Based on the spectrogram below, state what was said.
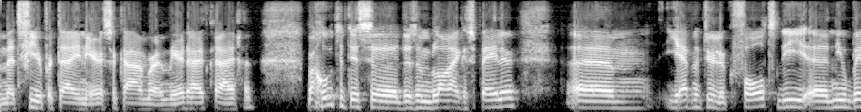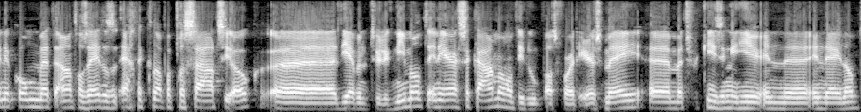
met vier partijen in de Eerste Kamer een meerderheid krijgen. Maar goed, het is dus een belangrijke speler. Um, je hebt natuurlijk Volt die nieuw binnenkomt met een aantal zetels. Dat is echt een knappe prestatie ook. Die hebben natuurlijk niemand in de Eerste Kamer, want die doen pas voor het eerst mee met verkiezingen hier in, in Nederland.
